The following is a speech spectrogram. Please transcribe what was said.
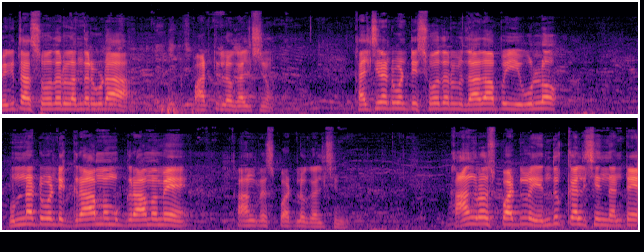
మిగతా సోదరులందరూ కూడా పార్టీలో కలిసినాం. కలిసినటువంటి సోదరులు దాదాపు ఈ ఊళ్ళో ఉన్నటువంటి గ్రామం గ్రామమే కాంగ్రెస్ పార్టీలో కలిసింది. కాంగ్రెస్ పార్టీలో ఎందుకు కలిసిందంటే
